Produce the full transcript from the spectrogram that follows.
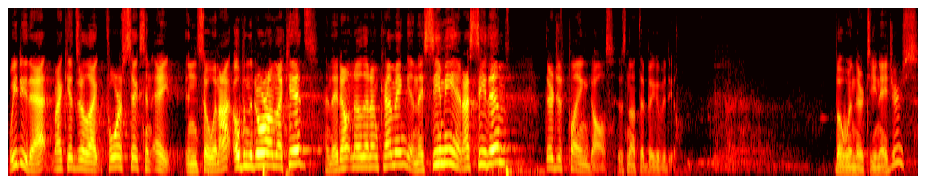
We do that. My kids are like four, six, and eight. And so when I open the door on my kids and they don't know that I'm coming and they see me and I see them, they're just playing dolls. It's not that big of a deal. But when they're teenagers,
